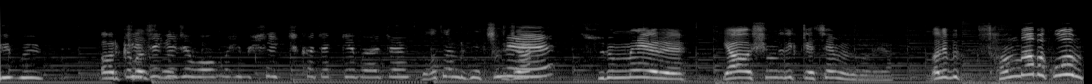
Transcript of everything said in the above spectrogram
Creeper. Gece Arkadaşlar. gece vallahi bir şey çıkacak gebereceğim. Zaten bir şey çıkacak. ne? Sürünme yeri. Ya şimdilik geçemiyoruz oraya. Öyle bir sandığa bak oğlum.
